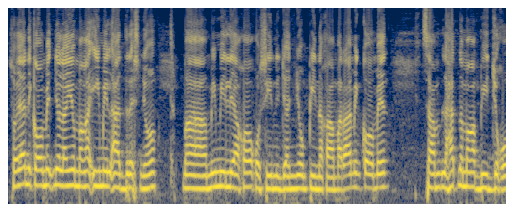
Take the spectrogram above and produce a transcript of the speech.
So, ayan, i-comment nyo lang yung mga email address nyo. Mamimili ako kung sino dyan yung pinakamaraming comment sa lahat ng mga video ko.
